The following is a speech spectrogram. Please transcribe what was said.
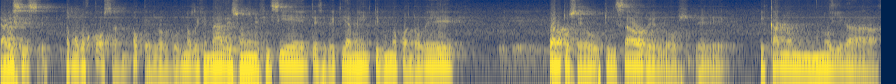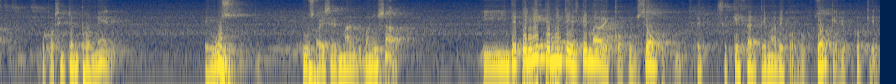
a veces estamos dos cosas, que los gobiernos regionales son ineficientes, efectivamente uno cuando ve eh, cuánto se ha utilizado de los, el canon no llega a 5% en promedio de uso, uso a veces mal, mal usado. Y independientemente del tema de corrupción, se, queja el tema de corrupción, que yo creo que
